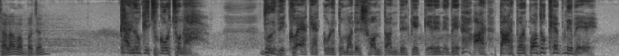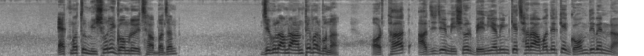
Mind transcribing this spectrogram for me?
সালাম আব্বাজান কেন কিছু করছ না? দুর্ভিক্ষ এক এক করে তোমাদের সন্তানদেরকে কেড়ে নেবে আর তারপর পদক্ষেপ নেবে। একমাত্র মিশরেই গম রয়েছে আব্বাজান যেগুলো আমরা আনতে পারব না। অর্থাৎ আজি যে মিশর বেনিয়ামিনকে ছাড়া আমাদেরকে গম দিবেন না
